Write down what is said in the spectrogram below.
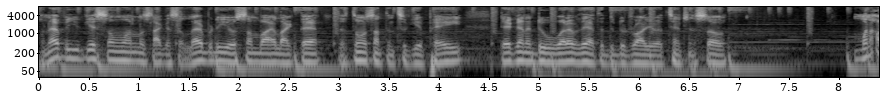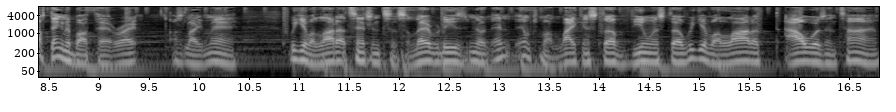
Whenever you get someone that's like a celebrity or somebody like that that's doing something to get paid, they're gonna do whatever they have to do to draw your attention. So when I was thinking about that, right, I was like, man, we give a lot of attention to celebrities, you know, and, and liking stuff, viewing stuff. We give a lot of hours and time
